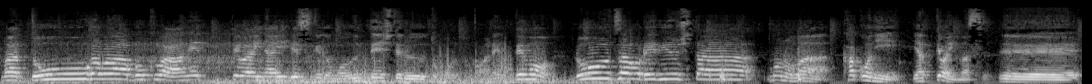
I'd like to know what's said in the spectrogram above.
まあ、動画は僕は上げてはいないですけども、運転してるところとかはね。でも、ローザをレビューしたものは過去にやってはいます。えー、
